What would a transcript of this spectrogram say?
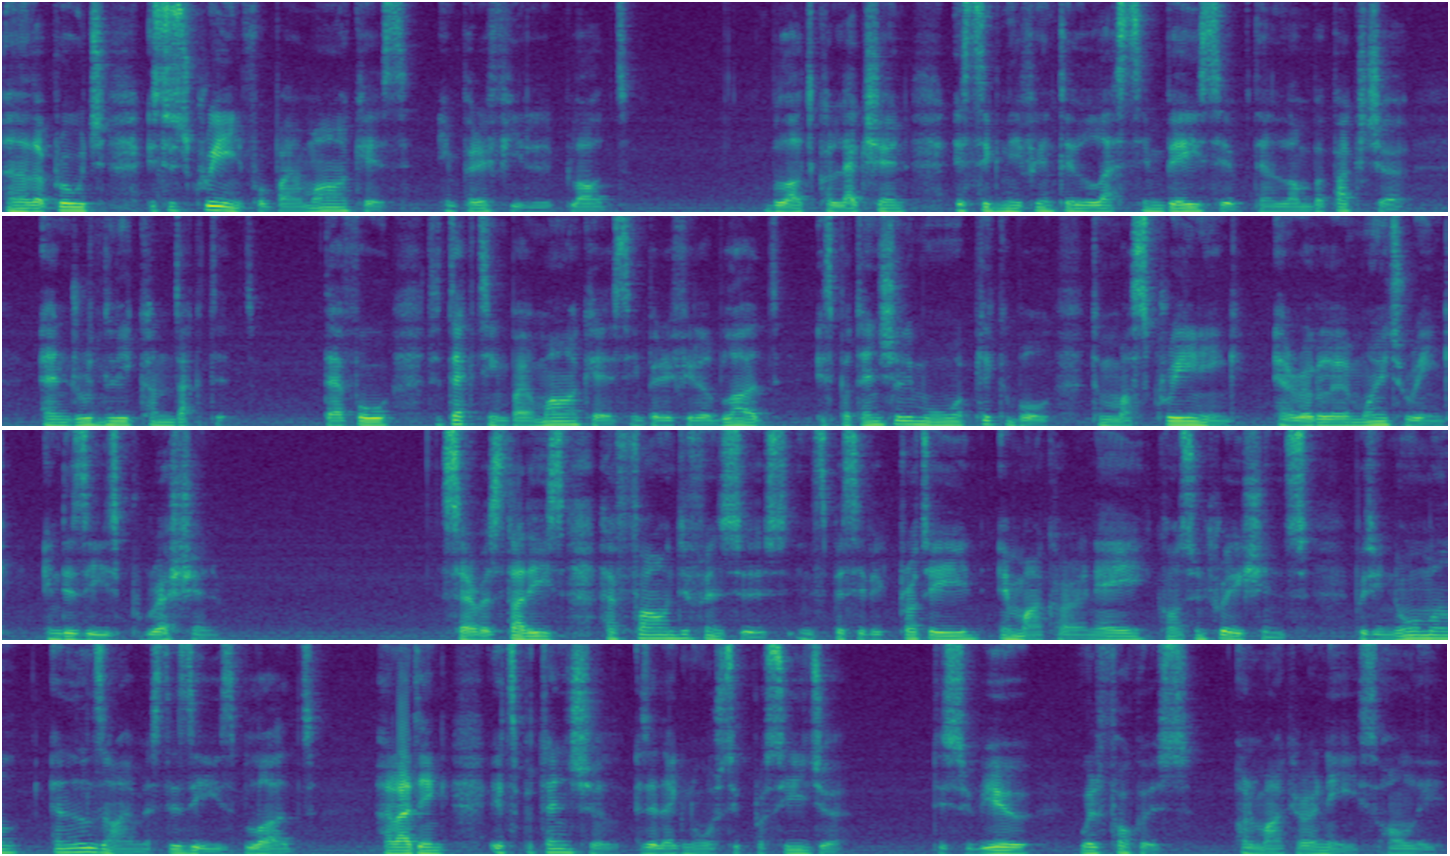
Another approach is to screen for biomarkers in peripheral blood. Blood collection is significantly less invasive than lumpectomy and rudely conducted. Therefore, detecting biomarkers in peripheral blood is potentially more applicable to mass screening and regular monitoring in disease progression. Several studies have found differences in specific protein and microRNA concentrations between normal and Alzheimer's disease blood, highlighting its potential as a diagnostic procedure. This review will focus on microRNAs only.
